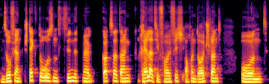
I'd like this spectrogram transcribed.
Insofern Steckdosen findet man Gott sei Dank relativ häufig, auch in Deutschland und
